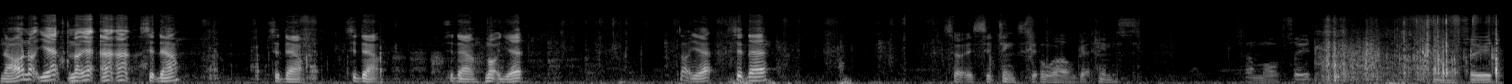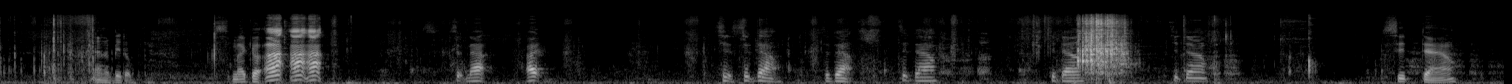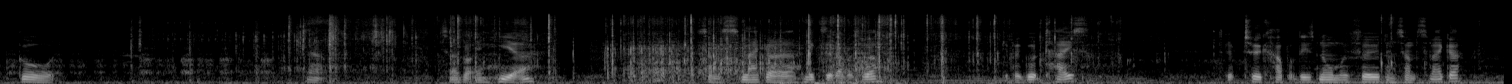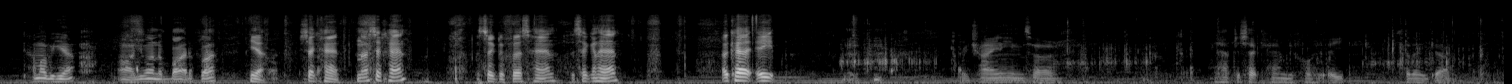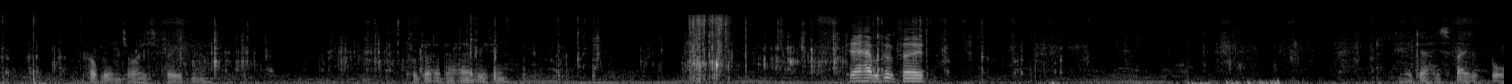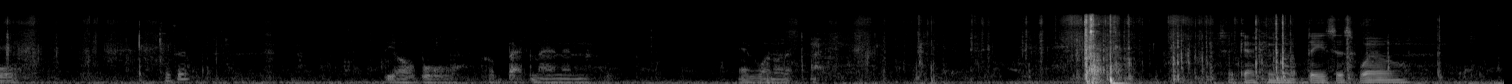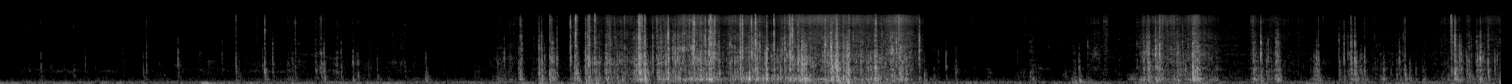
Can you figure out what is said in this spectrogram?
No, not yet, not yet. Uh uh. Sit down. Sit down. Sit down. Sit down. Not yet. Not yet. Sit there. So it's sitting still. I'll get him some more food. Some more food. And a bit of smacker. Ah, ah, ah. Sit down. All right. Sit, sit down. Sit down. Sit down. Sit down. Sit down. Sit down. Good. Now, so I've got in here some smacker, mix it up as well. Give a good taste. Get two cup of this normal food and some smacker. Come over here. Oh, you want to bite the fly? Here, shake hand. No, shake hand. Let's take the first hand, the second hand. Okay, eat. We train him so you have to shake hand before you eat. So there you go. Probably enjoy his food now. Forgot about everything. Okay, have a good food. There you go, his favourite ball. Is it? The old ball of Batman and everyone on it. So I gave him one of these as well.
